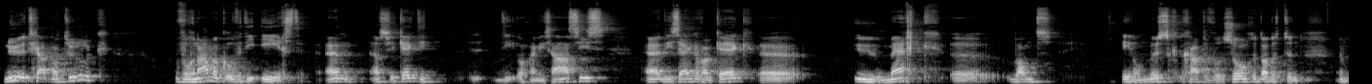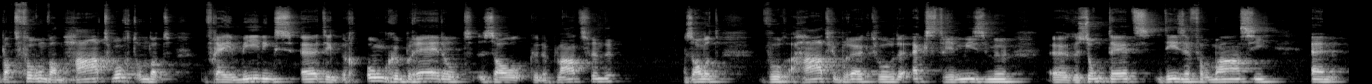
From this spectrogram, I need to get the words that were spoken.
Nu, het gaat natuurlijk voornamelijk over die eerste. En als je kijkt, die, die organisaties, uh, die zeggen van kijk, uw merk, want Elon Musk gaat ervoor zorgen dat het een, een platform van haat wordt, omdat vrije meningsuiting er ongebreideld zal kunnen plaatsvinden. Zal het voor haat gebruikt worden, extremisme, uh, gezondheidsdesinformatie en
